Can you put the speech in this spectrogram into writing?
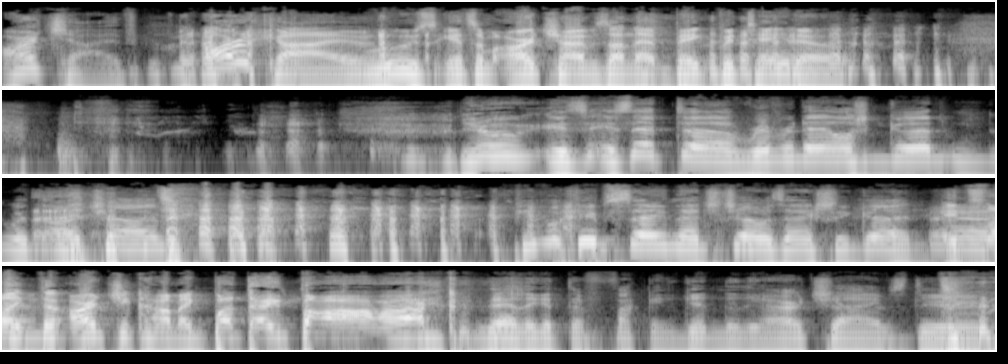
Archive, archive. Ooh, get some archives on that baked potato. You know, is is that uh, Riverdale good with Archive? People keep saying that show is actually good. It's like the Archie comic, but they fuck. Yeah, they get to fucking get into the archives, dude.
